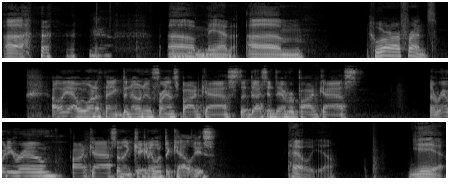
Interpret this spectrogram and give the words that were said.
Uh oh man um who are our friends? Oh yeah, we want to thank the No New Friends podcast, the Dutch and Denver podcast, the Remedy Room podcast, and then kicking it with the Kellys. hell yeah. Yeah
